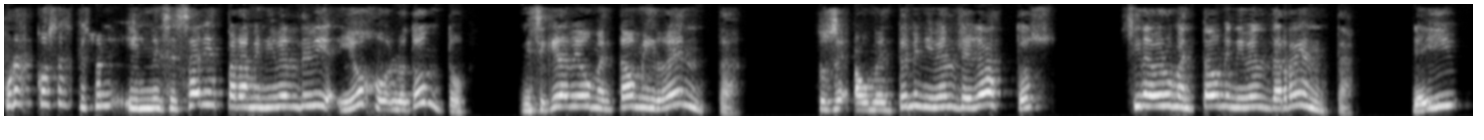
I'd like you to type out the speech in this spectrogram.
puras cosas que son innecesarias para mi nivel de vida. Y ojo, lo tonto, ni siquiera había aumentado mi renta. Entonces aumenté mi nivel de gastos sin haber aumentado mi nivel de renta. Y ahí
